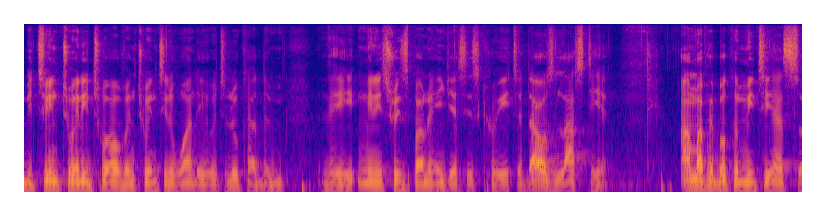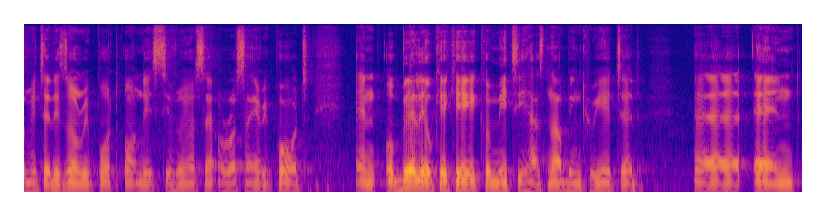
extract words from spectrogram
between 2012 and 2021, they were to look at the, the ministries, department agencies created. That was last year. Ama Pepple Committee has submitted its own report on the Stephen Oronsaye report, and Obele Okeke Committee has now been created uh, and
